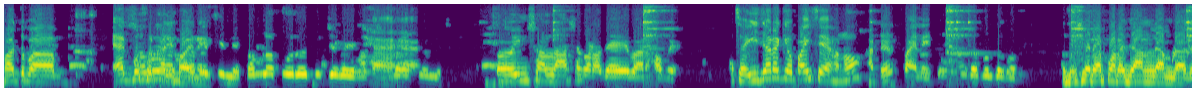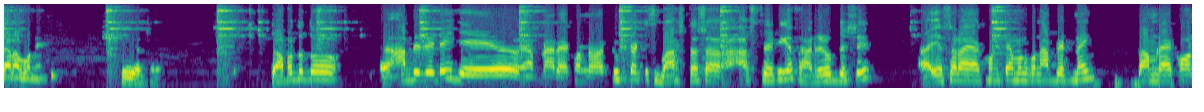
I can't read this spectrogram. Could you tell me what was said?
হয়তো বা এক বছর খালি হয় নাই। হ্যাঁ, হ্যাঁ। তো ইনশাল্লাহ আশা করা যায় এবার হবে। আচ্ছা ইজারা কেউ পাইছে এখনও? হাটের? পায় নাই তো। তো সেটা পরে জানলে আমরা জানাব না। ঠিক আছে। তো আপাতত আপডেট এটাই যে আপনার এখন টুকটাক কিছু বাস টাস আসছে ঠিক আছে হাটের উদ্দেশ্যে। এছাড়া এখন তেমন কোনো আপডেট নাই। তো আমরা এখন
